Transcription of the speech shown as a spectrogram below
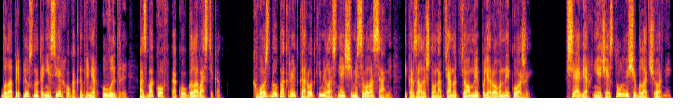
была приплюснута не сверху, как, например, у выдры, а с боков, как у головастика. Хвост был покрыт короткими лоснящимися волосами, и казалось, что он обтянут темной полированной кожей. Вся верхняя часть туловища была черной,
